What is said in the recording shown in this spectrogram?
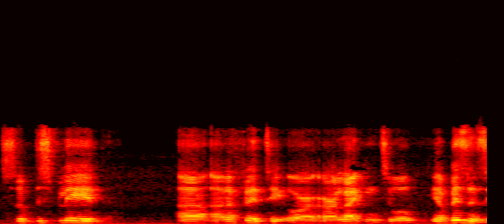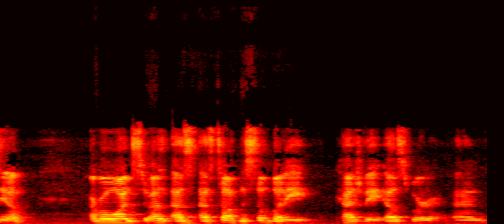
sort of displayed uh, an affinity or, or a liking to you know business, you know. I remember once I was, I was talking to somebody casually elsewhere and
